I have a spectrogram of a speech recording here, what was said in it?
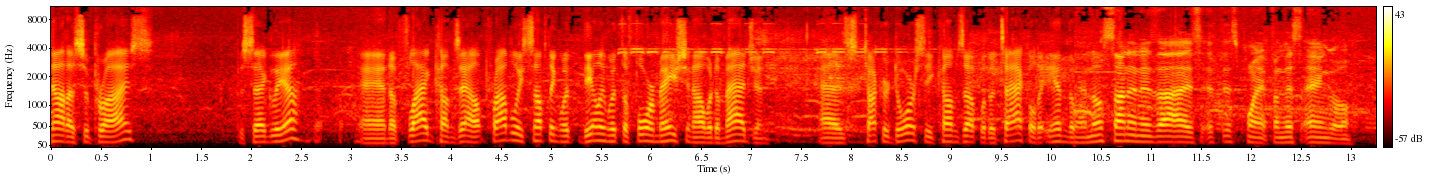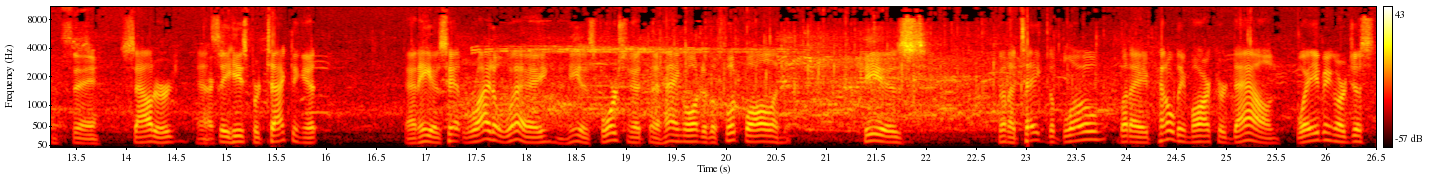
Not a surprise. Biseglia and a flag comes out, probably something with dealing with the formation, I would imagine, as Tucker Dorsey comes up with a tackle to end the. Yeah, no sun in his eyes at this point from this angle. Let's see. Souter, and see he's protecting it, and he is hit right away, and he is fortunate to hang on to the football, and he is going to take the blow, but a penalty marker down, waving or just.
